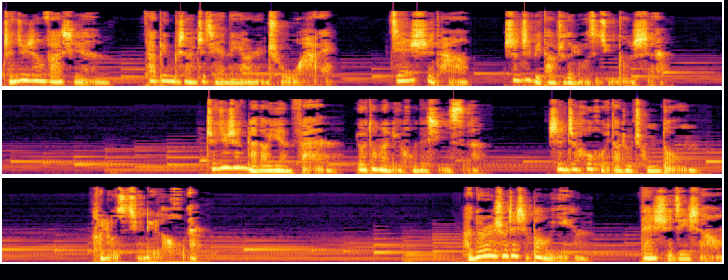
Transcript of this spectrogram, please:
陈俊生发现他并不像之前那样人畜无害，监视他甚至比当初的罗子君更深。陈俊生感到厌烦，又动了离婚的心思，甚至后悔当初冲动和罗子君离了婚。很多人说这是报应。但实际上，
